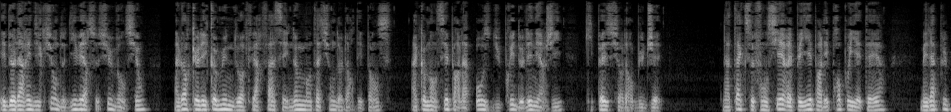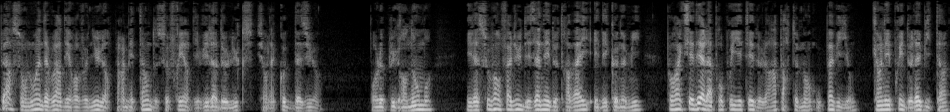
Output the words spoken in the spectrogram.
et de la réduction de diverses subventions, alors que les communes doivent faire face à une augmentation de leurs dépenses, à commencer par la hausse du prix de l'énergie qui pèse sur leur budget. La taxe foncière est payée par les propriétaires, mais la plupart sont loin d'avoir des revenus leur permettant de s'offrir des villas de luxe sur la côte d'Azur. Pour le plus grand nombre, il a souvent fallu des années de travail et d'économie pour accéder à la propriété de leur appartement ou pavillon quand les prix de l'habitat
